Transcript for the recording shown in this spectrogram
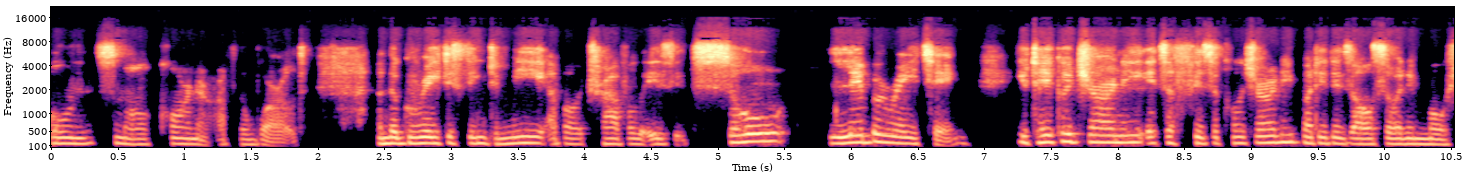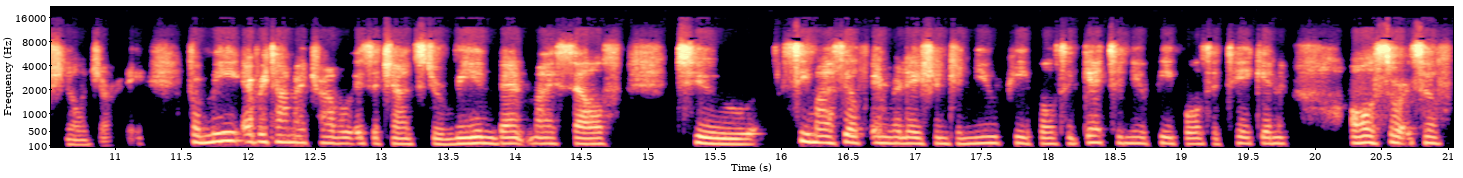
own small corner of the world. And the greatest thing to me about travel is it's so liberating. You take a journey, it's a physical journey, but it is also an emotional journey. For me, every time I travel, it's a chance to reinvent myself, to see myself in relation to new people, to get to new people, to take in all sorts of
